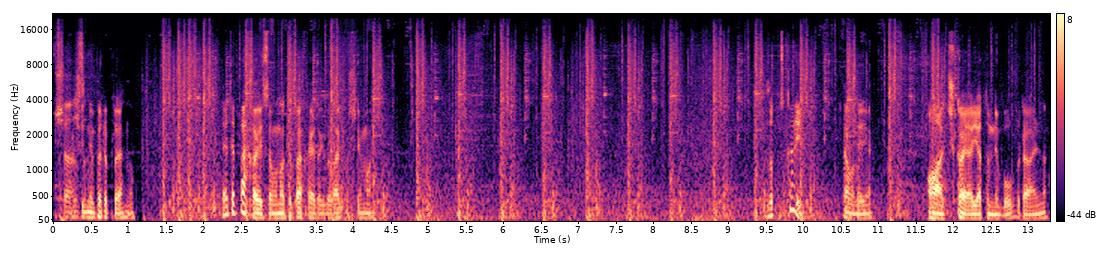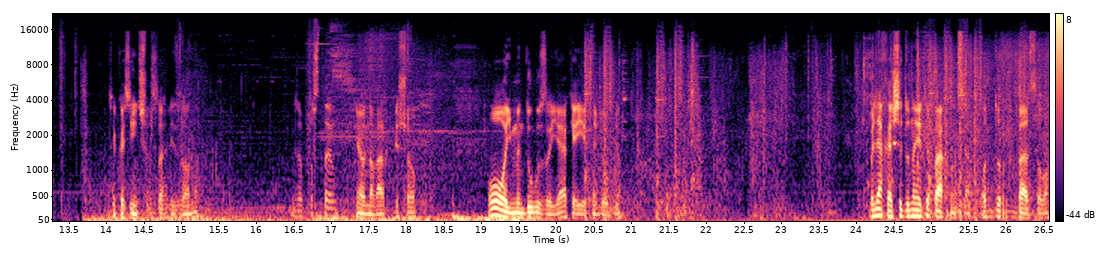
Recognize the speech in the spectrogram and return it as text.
Що? Чуть не перепригнув. Я тепехаюся, воно тепехає так далеко, що йма. Запускай. Де вони є? А, чекай, а я там не був, реально. Це якась інша взагалі зона. Запустив. Я наверх пішов. Ой, медузи, як я їх не люблю. Бляха, я ще до неї тепехнувся. От дур весело.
